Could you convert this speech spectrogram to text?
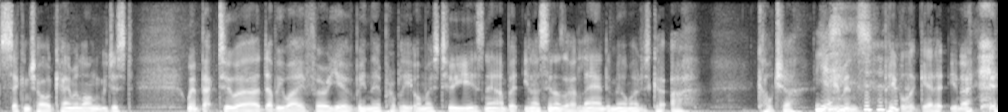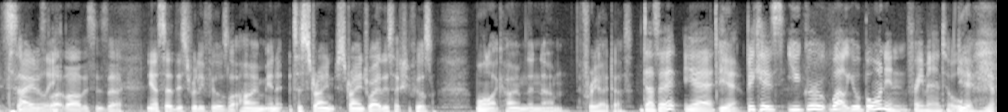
second child came along, we just went back to uh, WA for a year. We've been there probably almost two years now. But you know, as soon as I land in Melbourne, I just go ah culture, yeah. humans, people that get it. You know, it's, totally. It's like, oh, this is a yeah. So this really feels like home. In it, it's a strange, strange way. This actually feels more like home than um, Freo does. Does it? Yeah. Yeah. Because you grew well. You were born in Fremantle. Yeah. Yep.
